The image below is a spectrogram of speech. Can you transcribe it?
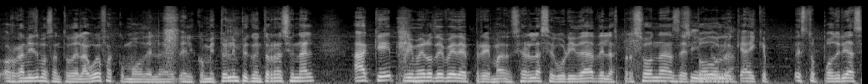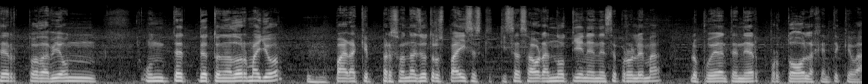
organismos tanto de la UEFA como de la- del Comité Olímpico Internacional a que primero debe de prevalecer la seguridad de las personas, de Sin todo duda. lo que hay que esto podría ser todavía un un de- detonador mayor para que personas de otros países que quizás ahora no tienen ese problema lo pudieran tener por toda la gente que va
